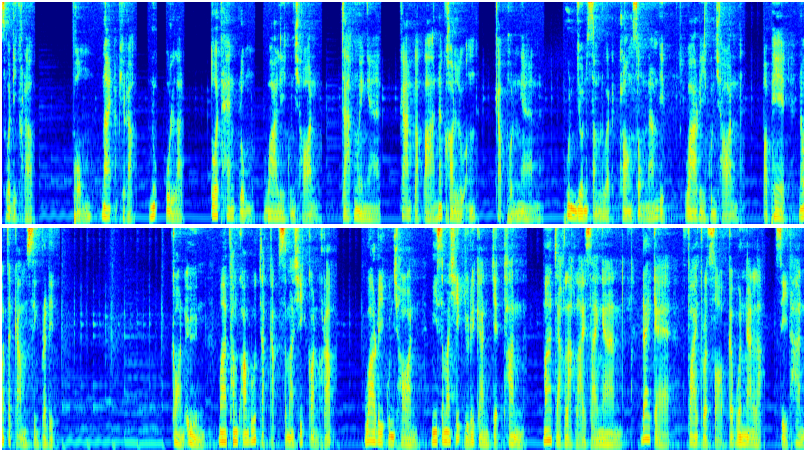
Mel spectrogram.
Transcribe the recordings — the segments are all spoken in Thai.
สวัสดีครับ ผม นายอภิรักษ์นุอุลลัตน์ตัวแทนกลุ่มวาลีกุญชร จากหน่วยงาน การประปานครหลวง กับผลงาน หุ่นยนต์สำรวจคลองส่งน้ำดิบ วารีกุญชร ประเภท นวัตกรรมสิ่งประดิษฐ์ ก่อนอื่นมาทำความรู้จักกับสมาชิกก่อนครับ วารีกุญชรมีสมาชิกอยู่ด้วยกัน 7 ท่าน มาจากหลากหลายสายงาน ได้แก่ ฝ่ายตรวจสอบกระบวนงานหลัก 4 ท่าน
